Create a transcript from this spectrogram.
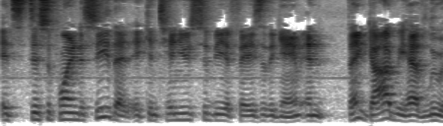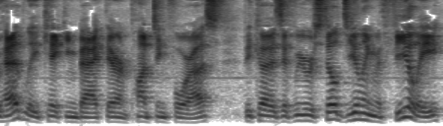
It's disappointing to see that it continues to be a phase of the game, and thank God we have Lou Hedley kicking back there and punting for us. Because if we were still dealing with Feely,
